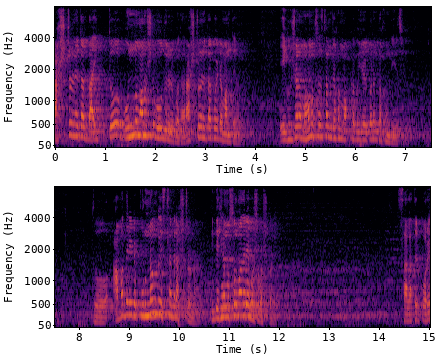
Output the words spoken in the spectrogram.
রাষ্ট্রনেতার দায়িত্ব অন্য মানুষ তো বহু দূরের কথা, রাষ্ট্রনেতাকেও এটা মানতে হবে। এই ঘোষণা মোহাম্মদ সাল্লাম যখন মক্কা বিজয় করেন, তখন দিয়েছে। তো আমাদের এটা পূর্ণাঙ্গ ইসলামী রাষ্ট্র না, কিন্তু এখানে মুসলমানেরাই বসবাস করে। সালাতের পরে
